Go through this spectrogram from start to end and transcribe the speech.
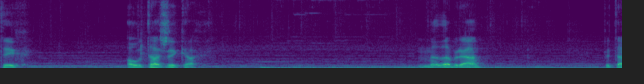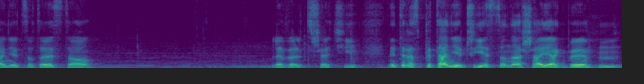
tych ołtarzykach. No dobra. Pytanie, co to jest to? Level trzeci. No i teraz pytanie, czy jest to nasza jakby... Hmm,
